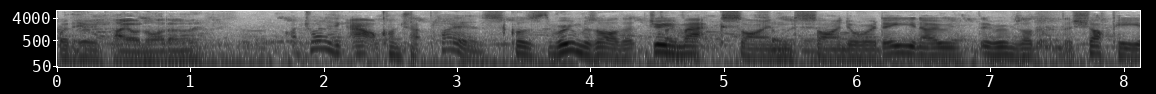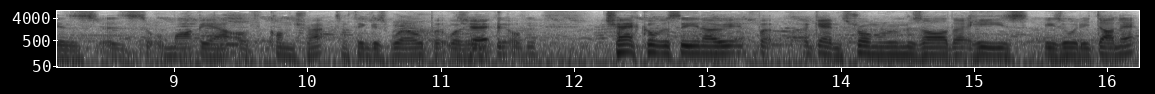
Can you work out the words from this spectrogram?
Whether he'll play or not, I don't know. I'm trying to think out of contract players because the rumours are that Jimmy Max signed Solid, yeah. signed already. You know, the rumours are that, that Shuppy is, is sort of might be out of contract, I think as well. But whether Check. check obviously, you know. it- But again, strong rumours are that he's he's already done it.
